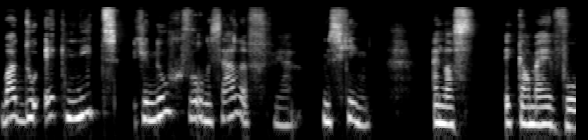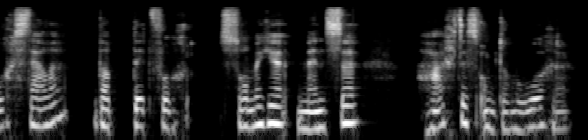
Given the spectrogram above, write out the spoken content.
Wat doe ik niet genoeg voor mezelf? ja. Misschien. En ik kan mij voorstellen dat dit voor sommige mensen hard is om te horen.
